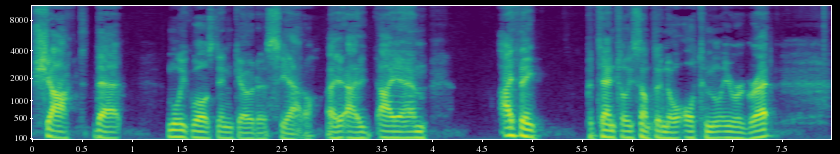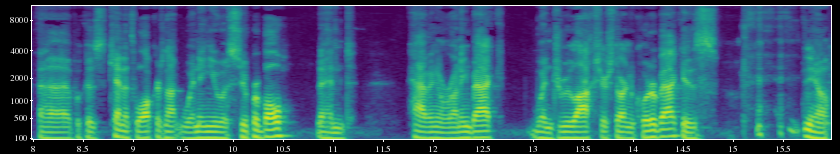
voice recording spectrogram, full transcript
shocked that Malik Willis didn't go to Seattle. I, I, I am. I think potentially something to ultimately regret uh, because Kenneth Walker's not winning you a Super Bowl, and having a running back when Drew Lock's your starting quarterback is, you know,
